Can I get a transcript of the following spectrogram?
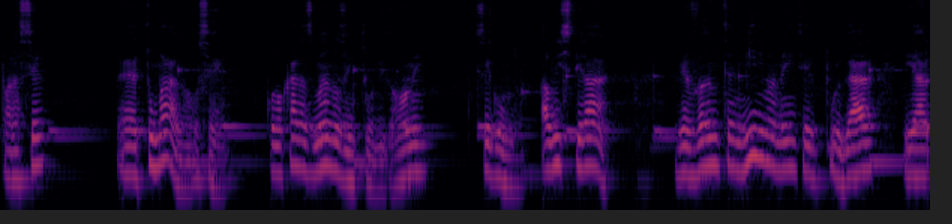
para ser tumbado, ou seja, colocar as mãos em tu abdômen. Segundo, ao inspirar, levanta minimamente o pulgar e ao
